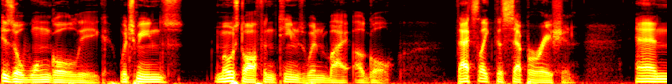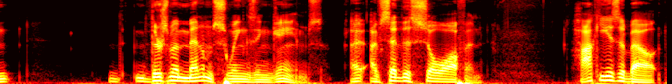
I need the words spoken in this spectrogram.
is a one goal league, which means most often teams win by a goal. That's like the separation and there's momentum swings in games. I, I've said this so often. Hockey is about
